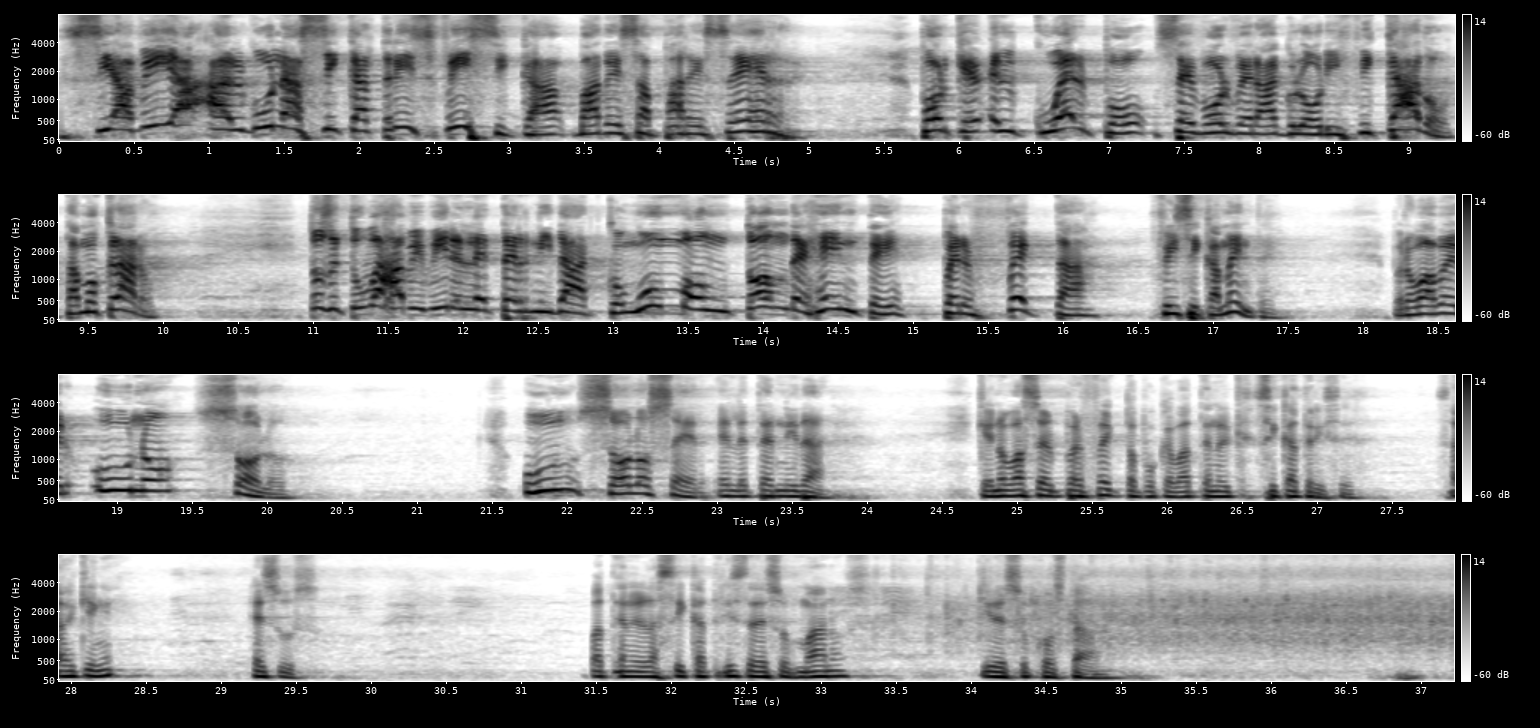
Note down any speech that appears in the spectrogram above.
Si había alguna cicatriz física, va a desaparecer. Porque el cuerpo se volverá glorificado. ¿Estamos claros? Entonces tú vas a vivir en la eternidad con un montón de gente perfecta físicamente. Pero va a haber uno solo. Un solo ser en la eternidad que no va a ser perfecto porque va a tener cicatrices. ¿Sabe quién es? Jesús. Va a tener las cicatrices de sus manos y de su costado.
